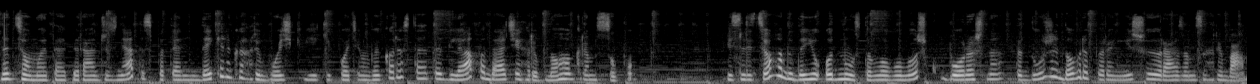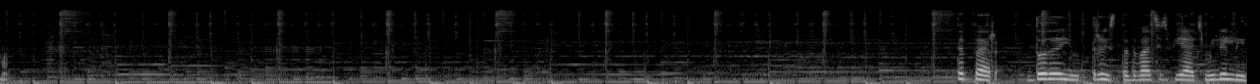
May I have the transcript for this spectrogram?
На цьому етапі раджу зняти з пательні декілька грибочків, які потім використати для подачі грибного крем-супу. Після цього додаю 1 столову ложку борошна та дуже добре перемішую разом з грибами. Тепер додаю 325 мл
